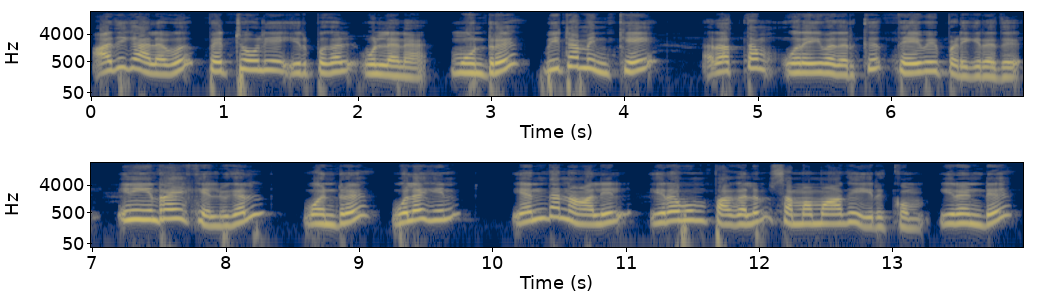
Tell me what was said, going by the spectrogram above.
அதிக அளவு பெட்ரோலிய இருப்புகள் உள்ளன. மூன்று விட்டமின் கே ரத்தம் உறைவதற்கு தேவைப்படுகிறது. இனி இன்றைய கேள்விகள் ஒன்று உலகின் எந்த நாளில் இரவும் பகலும் சமமாக இருக்கும்? இரண்டு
